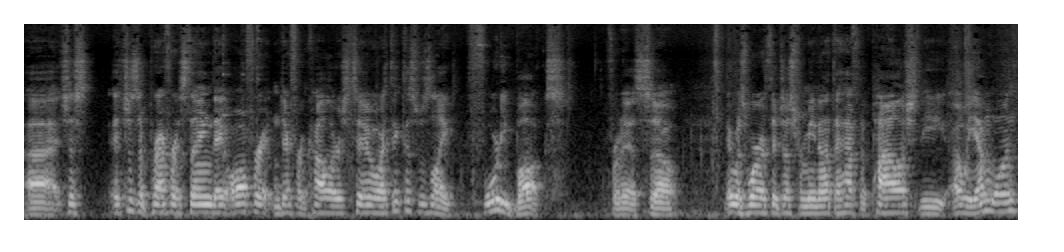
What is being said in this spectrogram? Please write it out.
Uh, it's just it's just a preference thing. They offer it in different colors too. I think this was like 40 bucks for this, so it was worth it just for me not to have to polish the OEM one.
